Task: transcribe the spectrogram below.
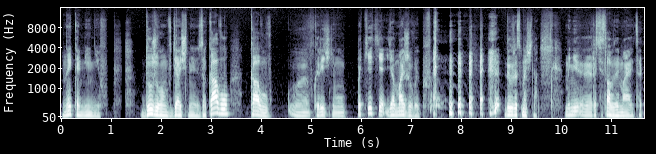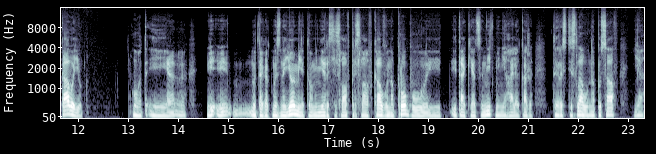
не камінів. Дуже вам вдячний за каву. Каву в, е, коричневому пакеті я майже випив. Дуже смачна. Мені е, Ростислав займається кавою. От, і, е, ві- ну, так як ми знайомі, то мені Ростислав прислав каву на пробу, і, і так я оцінив. Мені Галя каже: ти Ростиславу написав? Я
